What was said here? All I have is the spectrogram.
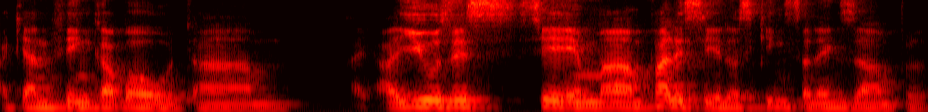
I can think about, um, I, I, use this same um, Palisadoes Kingston example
